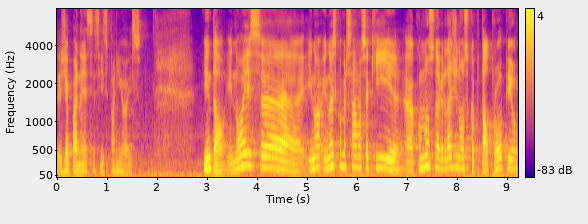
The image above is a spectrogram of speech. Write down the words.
japoneses e espanhóis. Então, e nós, uh, e, no, e, nós começamos aqui, uh, como nosso, na verdade, nosso capital próprio,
